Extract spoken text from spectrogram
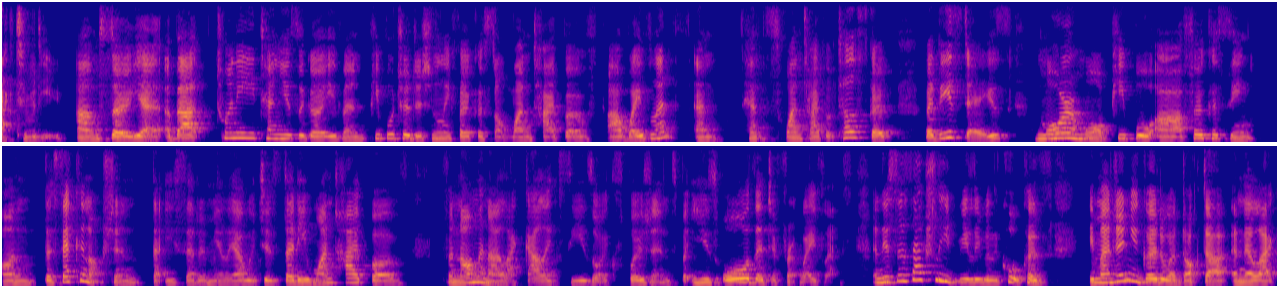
activity. Um, so, yeah, about 20, 10 years ago, even, people traditionally focused on one type of uh, wavelength and hence one type of telescope. But these days, more and more people are focusing on the second option that you said, Amelia, which is study one type of phenomena like galaxies or explosions, but use all the different wavelengths. And this is actually really, really cool because imagine you go to a doctor and they're like,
